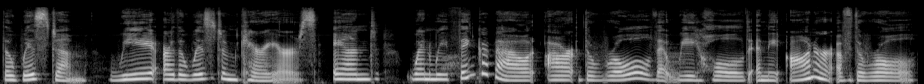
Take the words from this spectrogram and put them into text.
the wisdom. We are the wisdom carriers. And when we think about our the role that we hold and the honor of the role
